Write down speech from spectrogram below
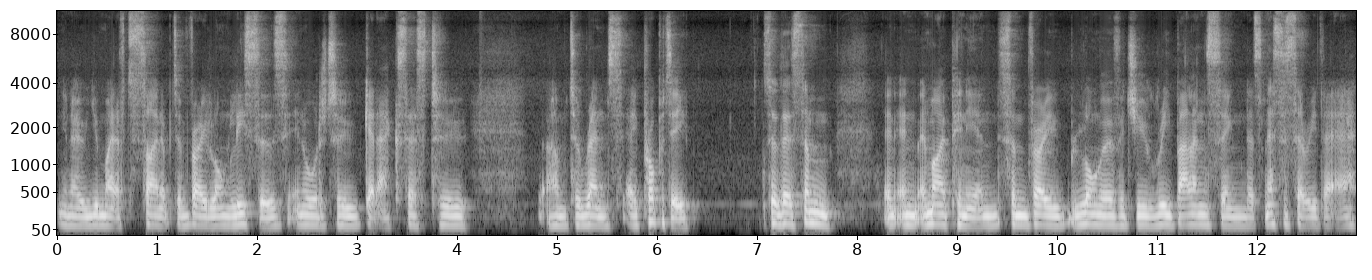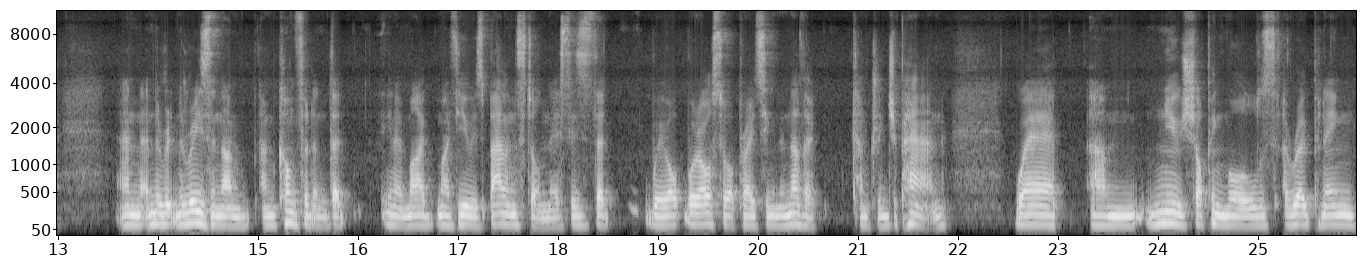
you know you might have to sign up to very long leases in order to get access to um, to rent a property. So there's some, in, in, in, my opinion, some very long overdue rebalancing that's necessary there. And, and the, the reason I'm, I'm confident that you know, my, my view is balanced on this is that we're, we're also operating in another country, Japan, where um, new shopping malls are opening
